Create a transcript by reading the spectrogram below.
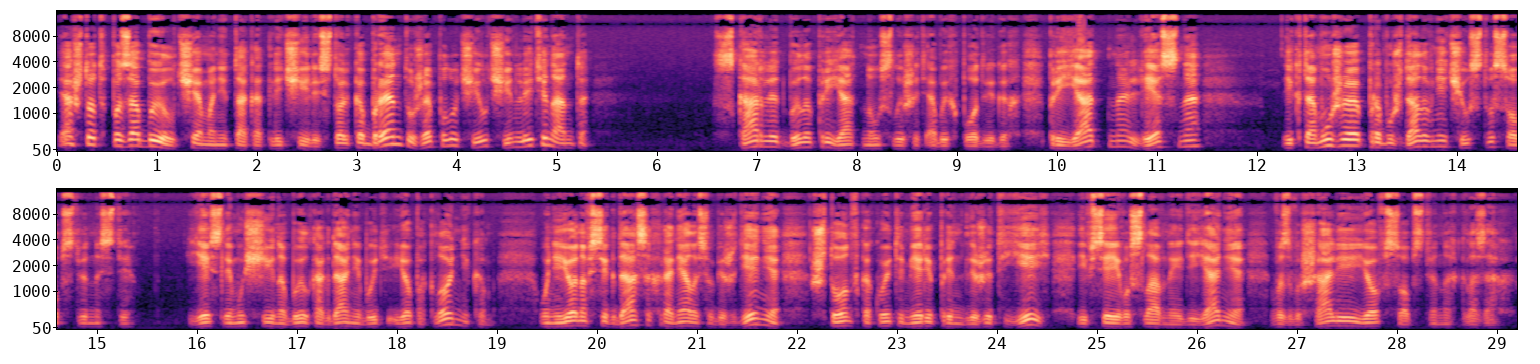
Я что-то позабыл, чем они так отличились, только Брент уже получил чин лейтенанта. Скарлетт было приятно услышать об их подвигах. Приятно, лестно и к тому же пробуждало в ней чувство собственности. Если мужчина был когда-нибудь ее поклонником, у нее навсегда сохранялось убеждение, что он в какой-то мере принадлежит ей, и все его славные деяния возвышали ее в собственных глазах.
